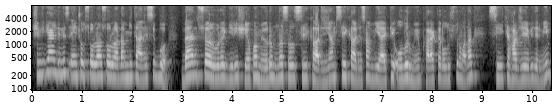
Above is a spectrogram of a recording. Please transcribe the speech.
Şimdi geldiniz en çok sorulan sorulardan bir tanesi bu. Ben server'a giriş yapamıyorum. Nasıl silk harcayacağım? Silk harcasam VIP olur muyum? Karakter oluşturmadan silki harcayabilir miyim?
